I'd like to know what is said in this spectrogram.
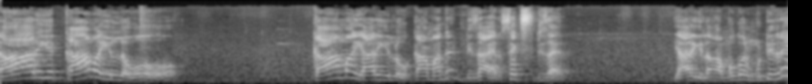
ಯಾರಿಗೆ ಕಾಮ ಇಲ್ಲವೋ ಕಾಮ ಯಾರಿಗಿಲ್ಲವೋ, ಕಾಮ ಅಂದರೆ ಡಿಸೈರ್ ಸೆಕ್ಸ್ ಡಿಸೈರ್ ಯಾರಿಗಿಲ್ಲ, ಆ ಮಗುವನ್ನು ಮುಟ್ಟಿದರೆ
